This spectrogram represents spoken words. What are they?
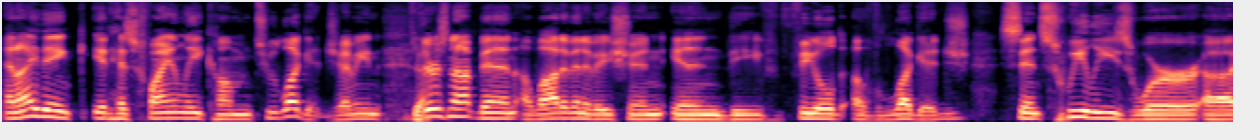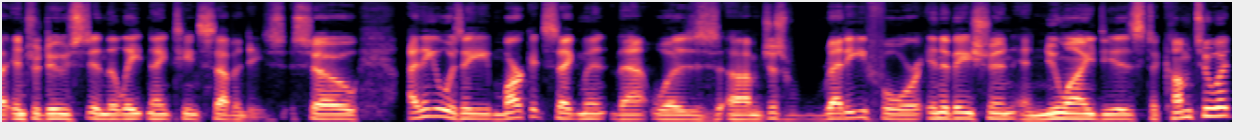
And I think it has finally come to luggage. I mean, yeah. there's not been a lot of innovation in the field of luggage since wheelies were uh, introduced in the late 1970s. So I think it was a market segment that was um, just ready for innovation and new ideas to come to it.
